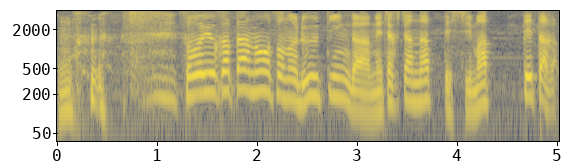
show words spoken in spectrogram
そういう方のそのルーティンがめちゃくちゃになってしまってた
